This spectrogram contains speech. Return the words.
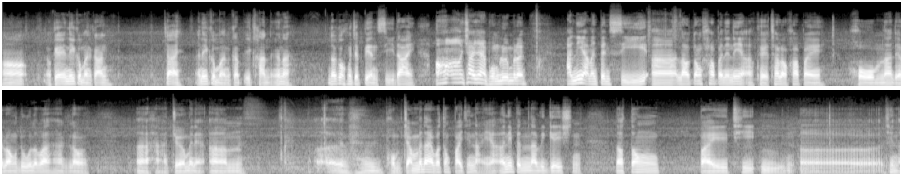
อ๋อโอเคอันนี้ก็เหมือนกัน ใช่ อันนี้ก็เหมือนกับอีกคันหนึ่งน่ะแล้วก็คงจะเปลี่ยนสีได้ อ๋อใช่ใช่ผมลืมไปเลย อันนี้มันเป็นสีเอ่อเราต้องเข้าไปในนี่โอเค ถ้าเราเข้าไปโฮมนะ เดี๋ยวลองดูแล้วว่าเราหาเจอไหมเนี่ย ผมจำไม่ได้ว่าต้องไปที่ไหนอะอันนี้เป็น navigation เราต้องไปที่อื่นเอ่อที่ไหน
